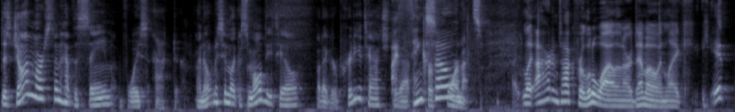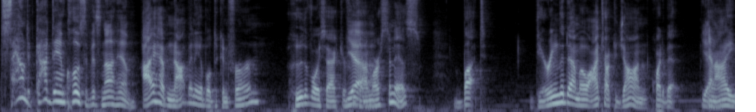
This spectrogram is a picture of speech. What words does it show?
Does John Marston have the same voice actor? I know it may seem like a small detail, but I grew pretty attached to that. I that think so. performance. Like I heard him talk for a little while in our demo, and like it sounded goddamn close. If it's not him, I have not been able to confirm who the voice actor for Yeah. John Marston is, but during the demo, I talked to John quite a bit. Yeah. And I,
